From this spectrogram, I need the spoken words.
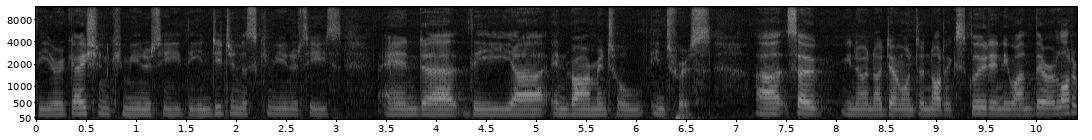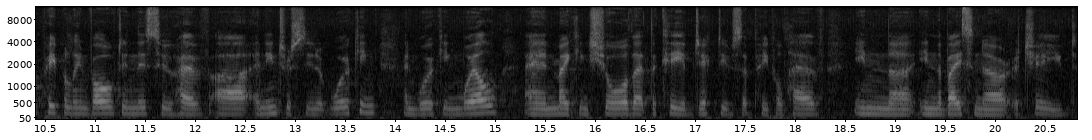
the irrigation community, the indigenous communities, and uh, the uh, environmental interests. Uh, so, you know, and I don't want to not exclude anyone, there are a lot of people involved in this who have uh, an interest in it working and working well and making sure that the key objectives that people have in, in the basin are achieved.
